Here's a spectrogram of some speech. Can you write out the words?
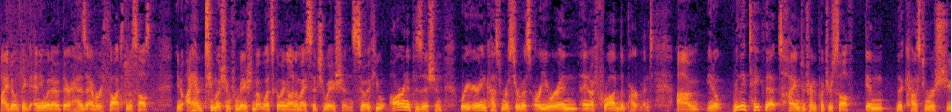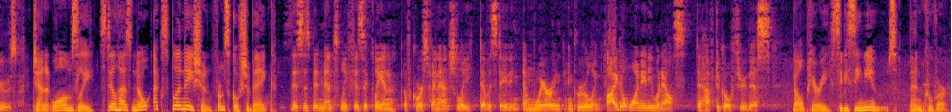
I don't think anyone out there has ever thought to themselves, you know, I have too much information about what's going on in my situation. So if you are in a position where you're in customer service or you are in, in a fraud department, um, you know, really take that time to try to put yourself in the customer's shoes. Janet Walmsley still has no explanation from Scotiabank. This has been mentally, physically, and of course financially devastating and wearing and grueling. I don't want anyone else to have to go through this. Belle Puri, CBC News, Vancouver.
